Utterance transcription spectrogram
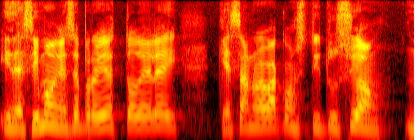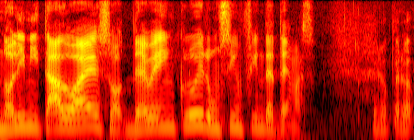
Y decimos en ese proyecto de ley que esa nueva constitución, no limitado a eso, debe incluir un sinfín de temas. Pero, pero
